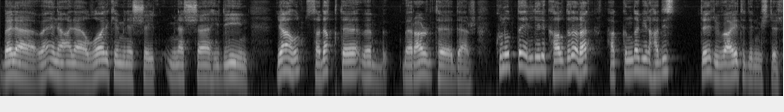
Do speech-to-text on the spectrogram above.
bela ve ene ala zalike mineşşahidin yahut sadakte ve berarte der. Kunutta elleri kaldırarak hakkında bir hadis de rivayet edilmiştir.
